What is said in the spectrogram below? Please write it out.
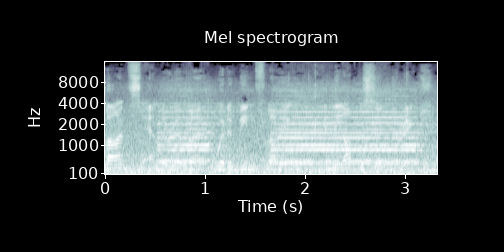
plants and the river would have been flowing in the opposite direction.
